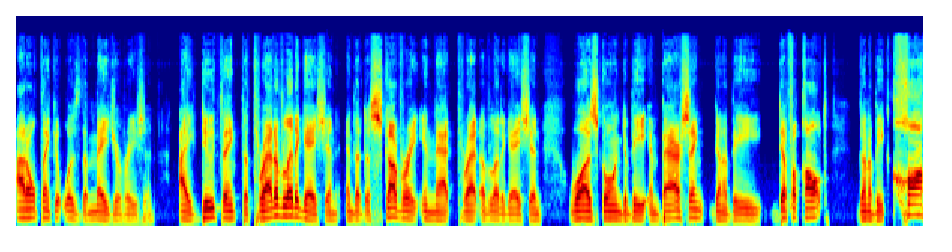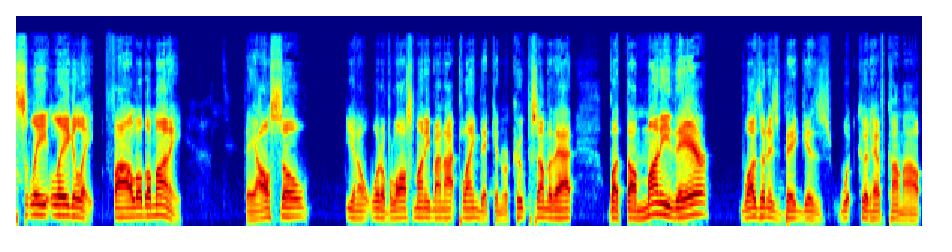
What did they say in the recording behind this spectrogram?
I don't think it was the major reason. I do think the threat of litigation and the discovery in that threat of litigation was going to be embarrassing, going to be difficult, going to be costly legally. Follow the money. They also, you know, would have lost money by not playing. They can recoup some of that, but the money there wasn't as big as what could have come out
